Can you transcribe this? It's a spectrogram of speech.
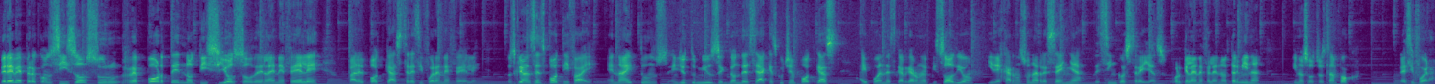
Breve pero conciso su reporte noticioso de la NFL para el podcast 3 y fuera NFL. Suscríbanse en Spotify, en iTunes, en YouTube Music, donde sea que escuchen podcast. Ahí pueden descargar un episodio y dejarnos una reseña de 5 estrellas, porque la NFL no termina y nosotros tampoco. 3 y fuera.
